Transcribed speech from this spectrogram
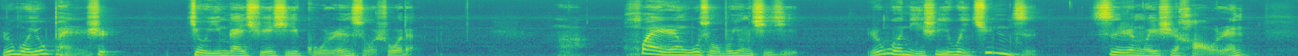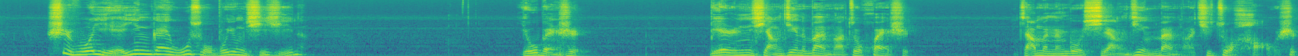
如果有本事，就应该学习古人所说的：“啊，坏人无所不用其极。”如果你是一位君子，自认为是好人，是否也应该无所不用其极呢？有本事。别人想尽了办法做坏事，咱们能够想尽办法去做好事，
